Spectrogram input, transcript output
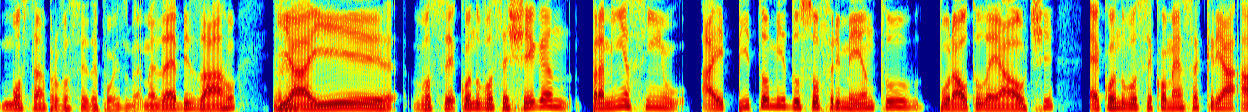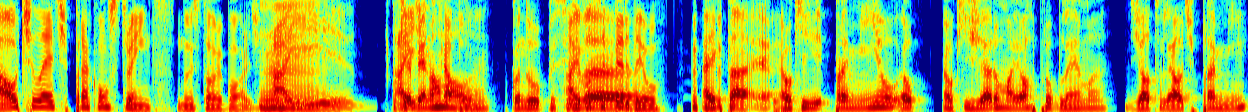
mostrar para você depois, mas é bizarro. Uhum. E aí, você, quando você chega, para mim, assim, a epítome do sofrimento por auto layout é quando você começa a criar outlet para constraints no storyboard. Hum. Aí, o que aí é bem normal, acabou. né? Quando precisa. Aí você perdeu. Aí que tá. É, é o que, para mim, é o, é o, é o que gera o maior problema de auto layout para mim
